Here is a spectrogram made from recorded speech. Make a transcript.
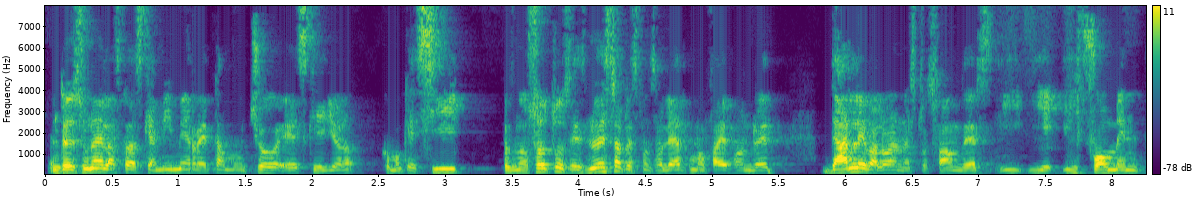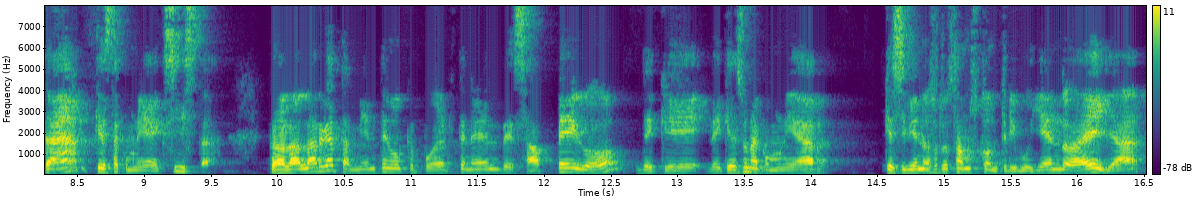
Entonces, una de las cosas que a mí me reta mucho es que yo, como que sí, pues nosotros, es nuestra responsabilidad como 500 darle valor a nuestros founders y, y, y fomentar que esta comunidad exista. Pero a la larga también tengo que poder tener el desapego de que, de que es una comunidad que si bien nosotros estamos contribuyendo a ella,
